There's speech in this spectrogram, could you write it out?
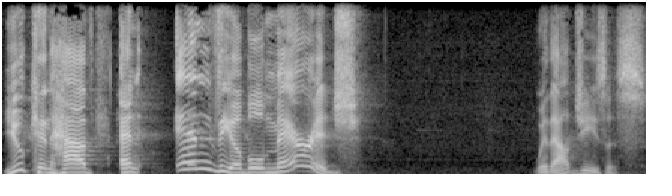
You can have an enviable marriage without Jesus.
